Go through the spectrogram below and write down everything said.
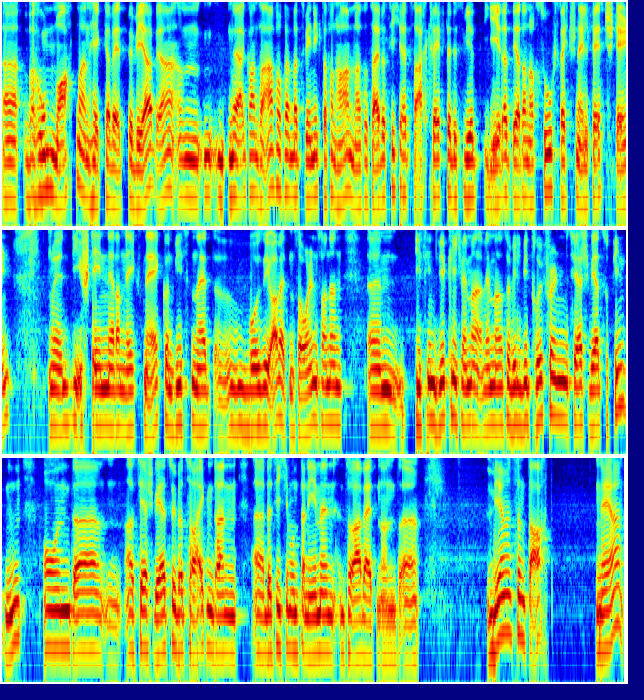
Äh, warum macht man einen Hackerwettbewerb? Ja, ähm, na, ganz einfach, weil wir zu wenig davon haben. Also Cybersicherheitsfachkräfte, das wird jeder, der danach sucht, recht schnell feststellen. Äh, die stehen nicht am nächsten Eck und wissen nicht, äh, wo sie arbeiten sollen, sondern ähm, die sind wirklich, wenn man, wenn man so will, wie Trüffeln, sehr schwer zu finden und äh, sehr schwer zu überzeugen, dann äh, bei sich im Unternehmen zu arbeiten. Und äh, wir haben uns dann gedacht, naja,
